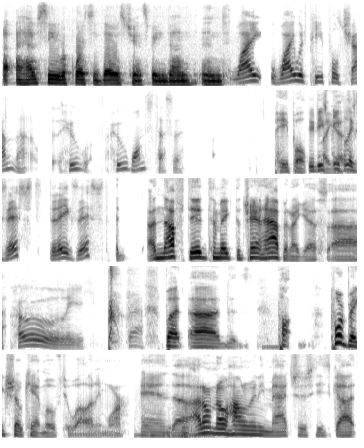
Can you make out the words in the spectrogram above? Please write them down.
I I have seen reports of those chants being done, and Why why would people chant that? Who who wants Tessa? People. Do these I people guess. exist? Do they exist? Enough did to make the chant happen, I guess. Uh, Holy crap. but uh, th- Paul, poor Big Show can't move too well anymore, and uh, I don't know how many matches he's got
